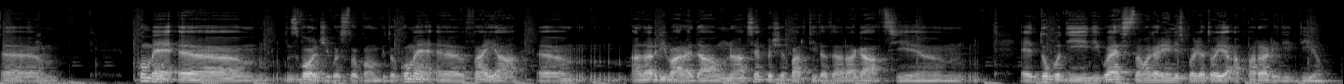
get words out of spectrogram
eh, come eh, svolgi questo compito? Come eh, fai a, ehm, ad arrivare da una semplice partita tra ragazzi ehm, e dopo di, di, questa, magari negli spogliatoi, a parlare di Dio?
